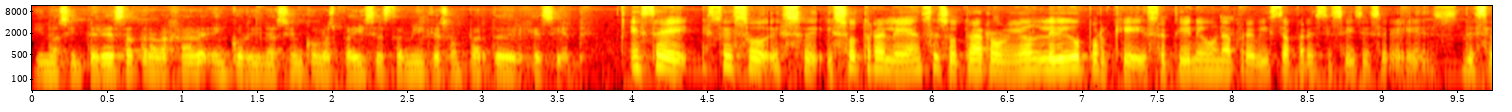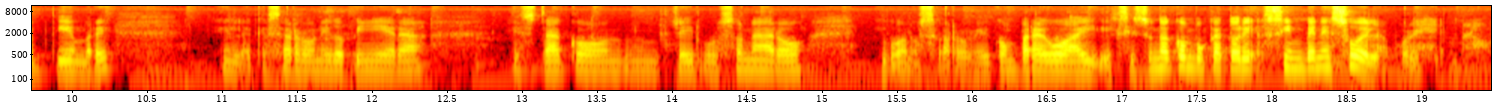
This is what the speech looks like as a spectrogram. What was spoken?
y nos interesa trabajar en coordinación con los países también que son parte del G7. Ese, es, eso, es, otra alianza, es otra reunión, le digo porque se tiene una prevista para este 6 de, septiembre en la que se ha reunido Piñera, está con Jair Bolsonaro y bueno, se va a reunir con Paraguay, existe una convocatoria sin Venezuela, por ejemplo.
